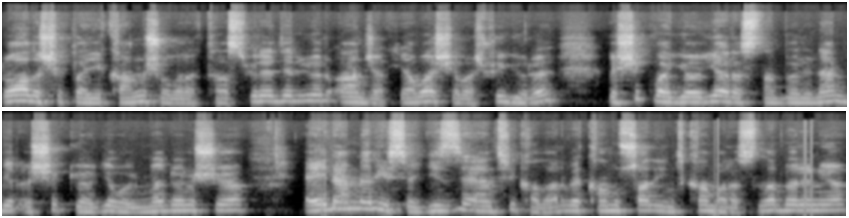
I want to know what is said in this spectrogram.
doğal ışıkla yıkanmış olarak tasvir ediliyor ancak yavaş yavaş figürü ışık ve gölge arasında bölünen bir ışık gölge oyununa dönüşüyor. Eylemleri ise gizli entrikalar ve kamusal intikam arasında bölünüyor.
